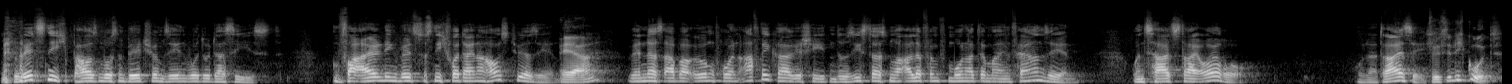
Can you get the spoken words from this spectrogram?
Du willst nicht pausenlos einen Bildschirm sehen, wo du das siehst. Und vor allen Dingen willst du es nicht vor deiner Haustür sehen. Ja. Wenn das aber irgendwo in Afrika geschieht und du siehst das nur alle fünf Monate mal im Fernsehen und zahlst drei Euro oder 30. Fühlst du dich gut?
